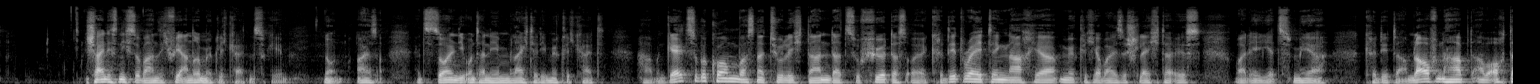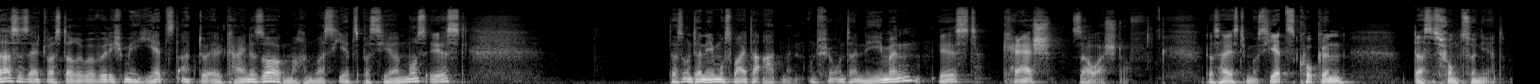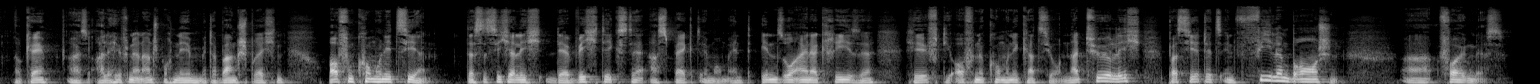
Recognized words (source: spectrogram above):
scheint es nicht so wahnsinnig viele andere Möglichkeiten zu geben. Nun, also, jetzt sollen die Unternehmen leichter die Möglichkeit haben, Geld zu bekommen, was natürlich dann dazu führt, dass euer Kreditrating nachher möglicherweise schlechter ist, weil ihr jetzt mehr Kredite am Laufen habt. Aber auch das ist etwas, darüber würde ich mir jetzt aktuell keine Sorgen machen. Was jetzt passieren muss, ist, das Unternehmen muss weiter atmen. Und für Unternehmen ist Cash Sauerstoff. Das heißt, ich muss jetzt gucken, dass es funktioniert. Okay? Also alle Hilfen in Anspruch nehmen, mit der Bank sprechen, offen kommunizieren. Das ist sicherlich der wichtigste Aspekt im Moment. In so einer Krise hilft die offene Kommunikation. Natürlich passiert jetzt in vielen Branchen äh, Folgendes.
